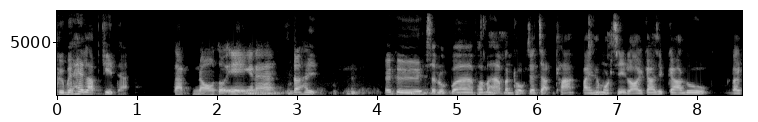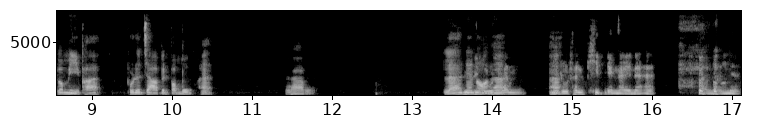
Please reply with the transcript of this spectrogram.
คือไม่ให้รับกิจอะตัดน้องตัวเองอะนะฮะได้ก็คือสรุปว่าพระมหาปันถกจะจัดพระไปทั้งหมด 499 รูป แล้วก็มีพระ พุทธเจ้าเป็นประมุขฮะ ครับ และแน่นอนไม่รู้ฮะท่านฮะไม่รู้ท่านคิดยังไงนะฮะตอนนั้นเนี่ย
